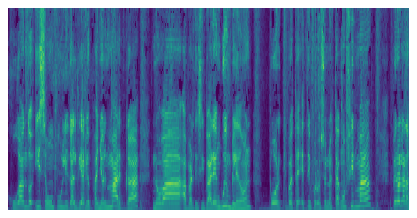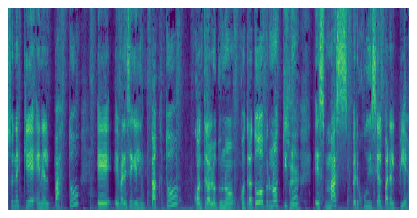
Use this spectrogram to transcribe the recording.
jugando y según publica el diario español Marca, no va a participar en Wimbledon porque pues, esta, esta información no está confirmada, pero la razón es que en el pasto eh, eh, parece que el impacto contra lo que uno, contra todo pronóstico, Sí. es más perjudicial para el pie.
